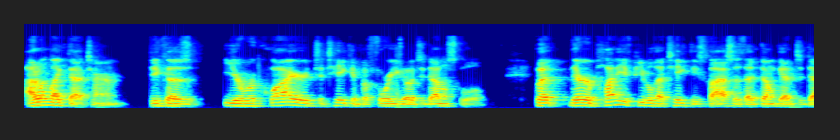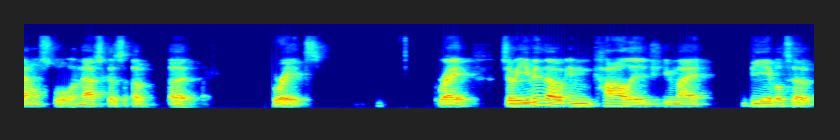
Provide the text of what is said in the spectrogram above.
I don't like that term because you're required to take it before you go to dental school. But there are plenty of people that take these classes that don't get into dental school, and that's because of uh, grades, right? So even though in college you might be able to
